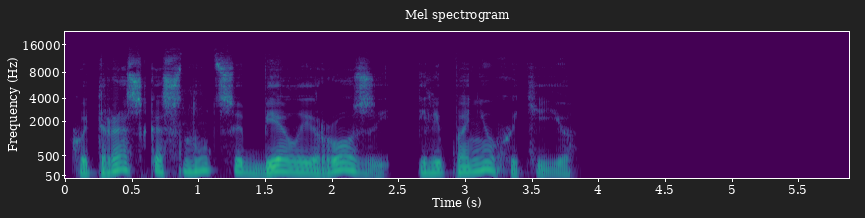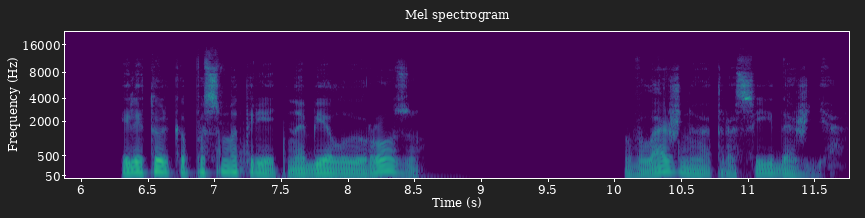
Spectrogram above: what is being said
хоть раз коснуться белой розы или понюхать ее? Или только посмотреть на белую розу, влажную от росы и дождя?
